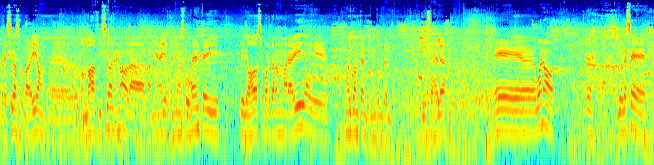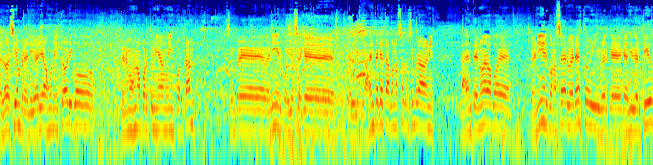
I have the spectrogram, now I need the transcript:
precioso el pabellón, eh, con dos aficiones, ¿no? La, también ellos tenían su gente y, y, los dos se portaron de maravilla y muy contentos, muy contentos. ¿Qué mensaje le das? Eh, bueno, eh, yo qué sé, es lo de siempre, Liberia es un histórico, tenemos una oportunidad muy importante siempre venir, pues yo sé que el, la gente que está con nosotros siempre va a venir. La gente nueva, pues venir, conocer, ver esto y ver que, que, es divertido.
